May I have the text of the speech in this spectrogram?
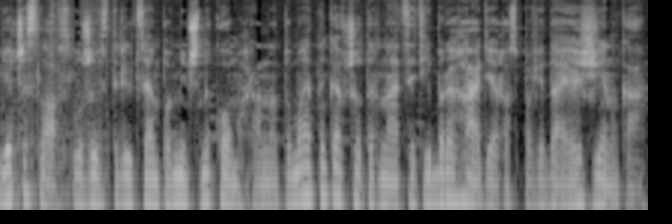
В'ячеслав служив стрільцем-помічником гранатометника в 14-й бригаді, розповідає жінка.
